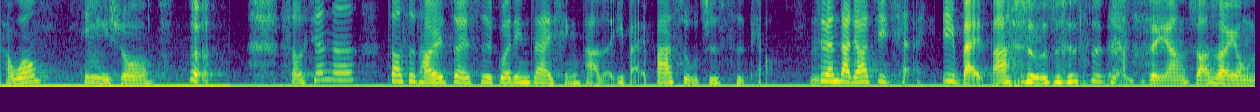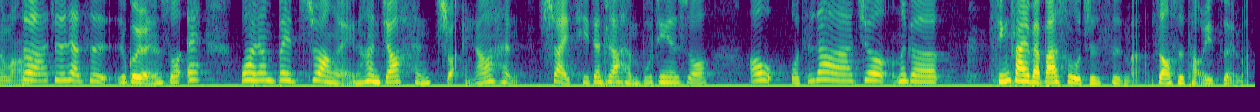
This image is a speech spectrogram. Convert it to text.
好哦，听你说。首先呢，肇事逃逸罪是规定在刑法的一百八十五之四条，这边大家要记起来，一百八十五之四条。怎样耍帅用的吗？对啊，就是下次如果有人说，哎、我好像被撞哎、然后你就要很拽，然后很帅气，但是要很不经意地说，哦，我知道啊，就那个刑法一百八十五之四嘛，肇事逃逸罪嘛，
